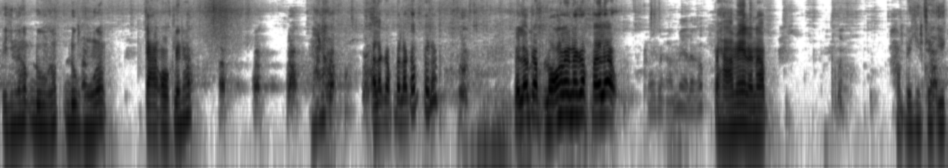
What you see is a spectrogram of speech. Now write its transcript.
ได้ยินแล้วครับดูครับดูหูครับกลางออกเลยนะครับมาแล้วครับไปแล้วครับไปแล้วครับไปแล้วไปแล้วครับร้องเลยนะครับ ไปแล้วลองไปหาแม่แล้วครับไปหาแม่แล้วนะครับ ครับได้ยินเสียงอีก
